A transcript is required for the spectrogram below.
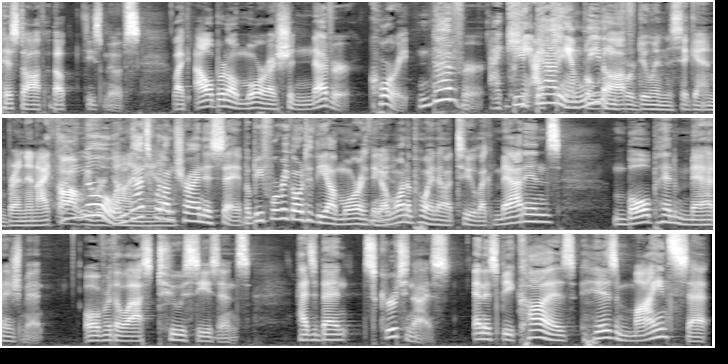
pissed off about these moves. Like Albert Almora should never, Corey, never. I can't. I can't believe off. we're doing this again, Brendan. I thought I know, we were done. and that's man. what I'm trying to say. But before we go into the Almora thing, yeah. I want to point out too, like Maddon's bullpen management over the last two seasons has been scrutinized, and it's because his mindset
